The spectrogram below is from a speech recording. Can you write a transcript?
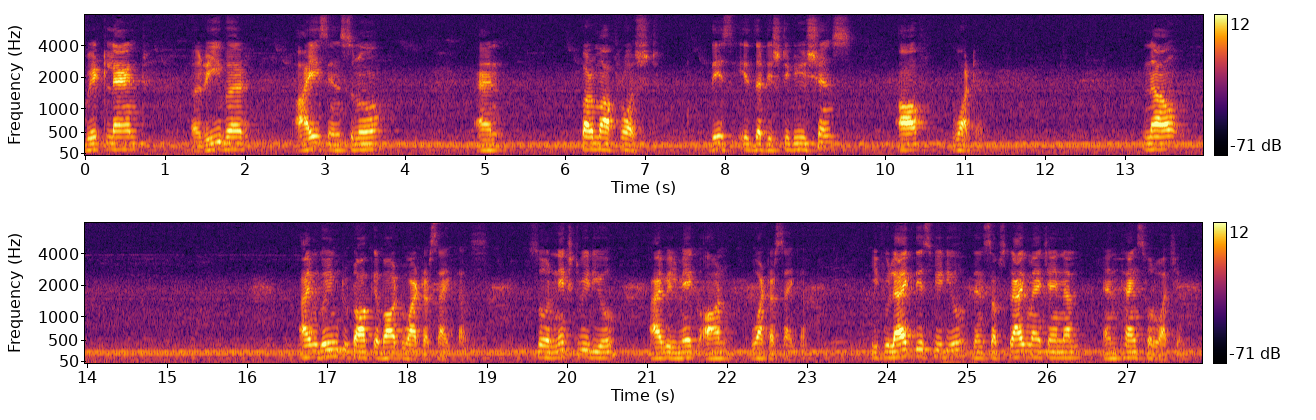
wetland, river, ice and snow and permafrost. This is the distributions of water. Now I am going to talk about water cycles. So next video I will make on water cycle. If you like this video then subscribe my channel and thanks for watching.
